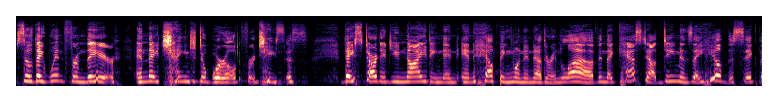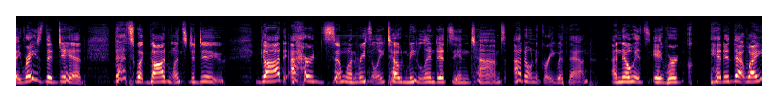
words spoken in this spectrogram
So they went from there and they changed the world for Jesus they started uniting and, and helping one another in love, and they cast out demons, they healed the sick, they raised the dead. That's what God wants to do. God, I heard someone recently told me, Linda, it's in times. I don't agree with that. I know it's it, we're headed that way,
